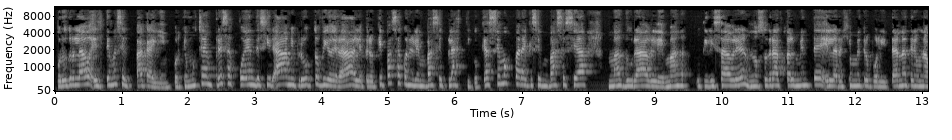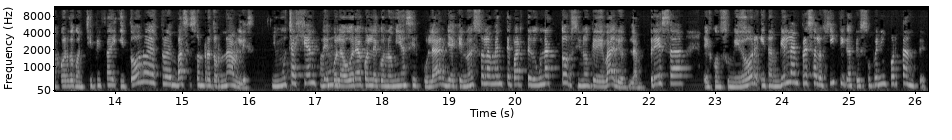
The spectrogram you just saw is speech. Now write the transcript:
por otro lado, el tema es el packaging, porque muchas empresas pueden decir, ah, mi producto es biodegradable, pero ¿qué pasa con el envase plástico? ¿Qué hacemos para que ese envase sea más durable, más utilizable? Nosotros actualmente en la región metropolitana tenemos un acuerdo con Chipify y todos nuestros envases son retornables. Y mucha gente colabora con la economía circular, ya que no es solamente parte de un actor, sino que de varios, la empresa, el consumidor y también la empresa logística, que es súper importante.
